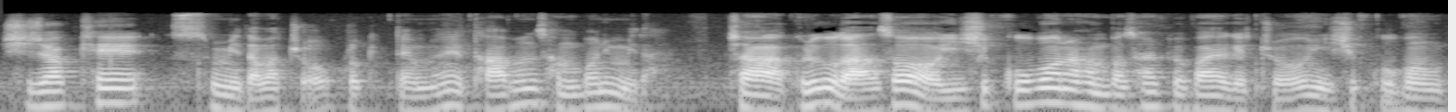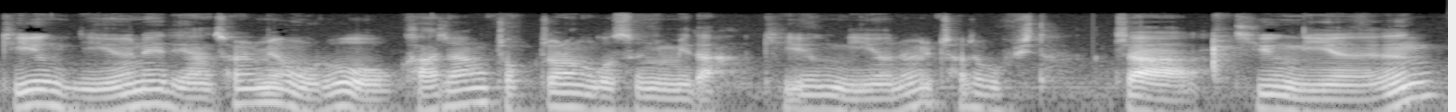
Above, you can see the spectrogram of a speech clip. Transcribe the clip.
시작했습니다. 맞죠? 그렇기 때문에 답은 3번입니다. 자 그리고 나서 29번을 한번 살펴봐야겠죠. 29번 기역 니은에 대한 설명으로 가장 적절한 것은 입니다. 기역 니은을 찾아봅시다. 자 기역 니은.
